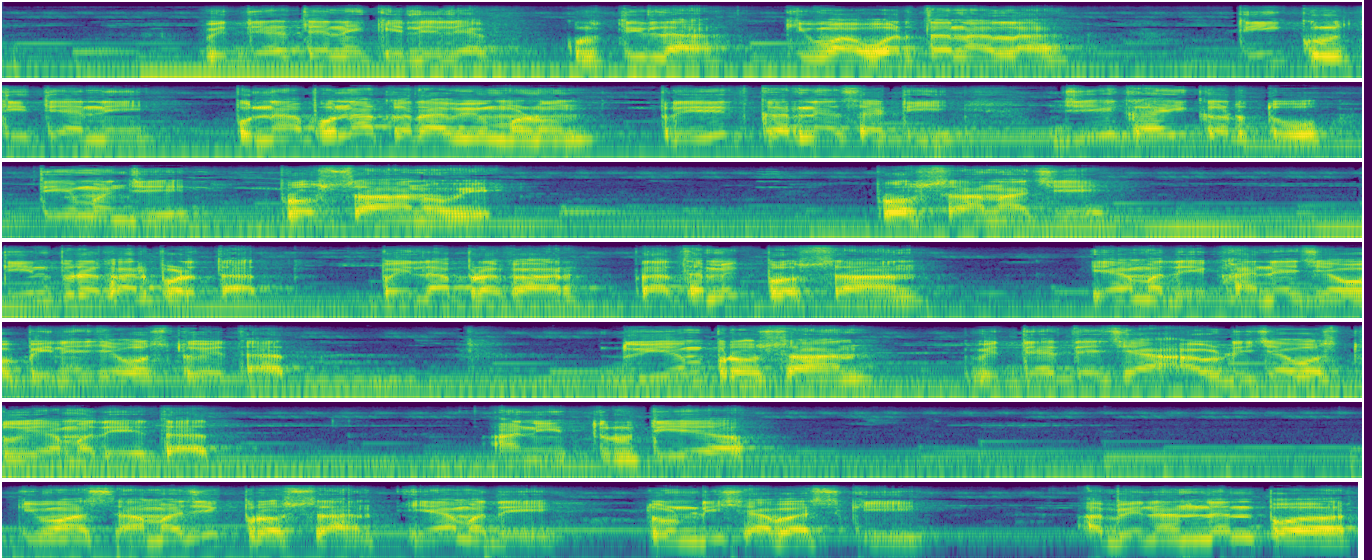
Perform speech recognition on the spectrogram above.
विद्यार्थ्याने केलेल्या कृतीला किंवा वर्तनाला ती कृती त्याने पुन्हा पुन्हा करावी म्हणून प्रेरित करण्यासाठी जे काही करतो ते म्हणजे प्रोत्साहन होय. प्रोत्साहनाचे तीन प्रकार पडतात. पहिला प्रकार प्राथमिक प्रोत्साहन. यामध्ये खाण्याच्या व पिण्याच्या वस्तू येतात. दुय्यम प्रोत्साहन विद्यार्थ्याच्या आवडीच्या वस्तू यामध्ये येतात. आणि तृतीय किंवा सामाजिक प्रोत्साहन यामध्ये तोंडी शाबासकी अभिनंदनपर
